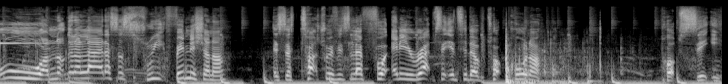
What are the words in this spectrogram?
Oh, I'm not gonna lie, that's a sweet finish, know. It's a touch with his left foot and he wraps it into the top corner. Pop City.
